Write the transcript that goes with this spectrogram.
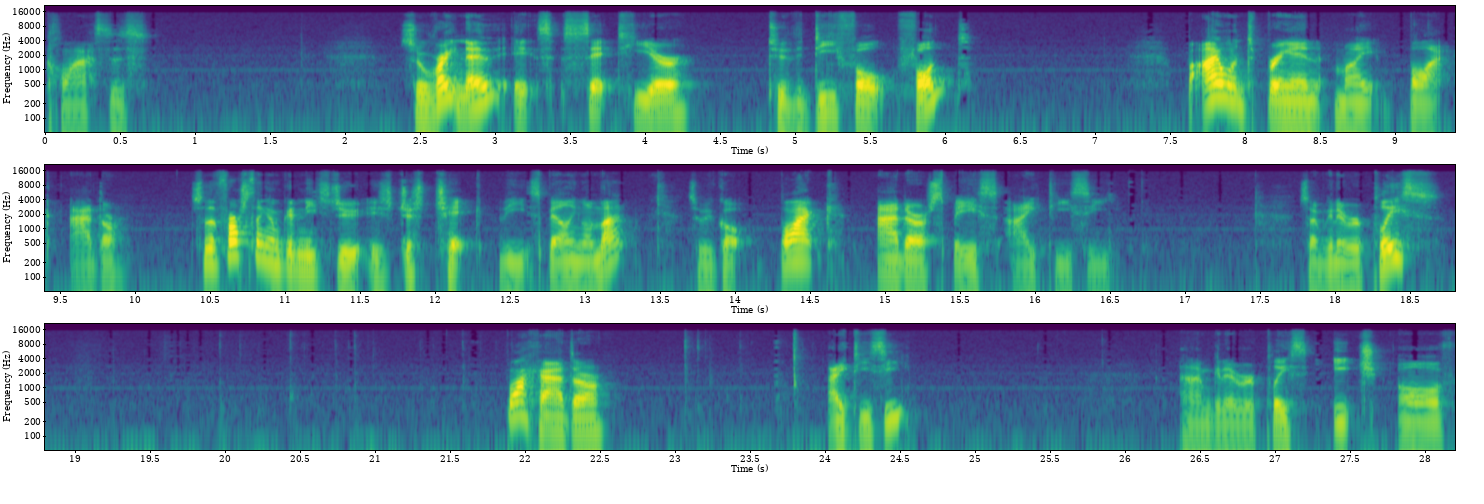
classes. So right now it's set here to the default font, but I want to bring in my Blackadder. So the first thing I'm going to need to do is just check the spelling on that. So we've got Blackadder space ITC. So I'm going to replace Blackadder, ITC, and I'm going to replace each of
